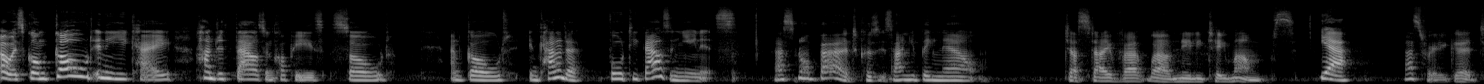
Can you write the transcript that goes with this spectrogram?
Oh, it's gone gold in the UK, hundred thousand copies sold, and gold in Canada, forty thousand units. That's not bad because it's only been out just over, well, nearly two months. Yeah. That's really good.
